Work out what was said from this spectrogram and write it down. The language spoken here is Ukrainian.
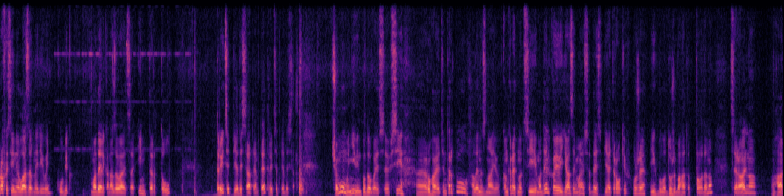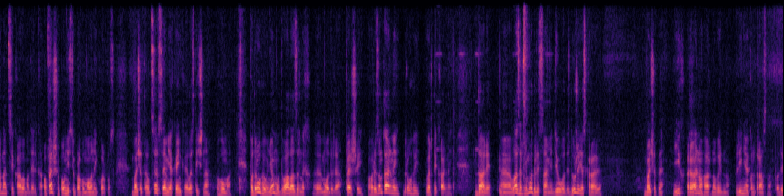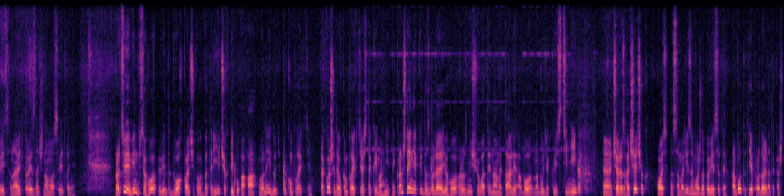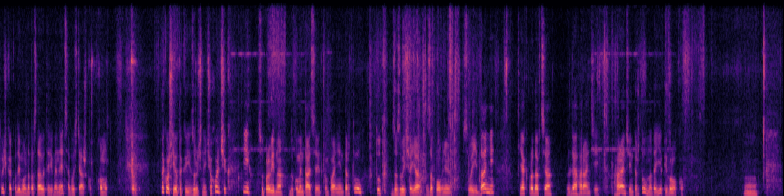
Професійний лазерний рівень, кубік. Моделька називається Intertool 3050 МТ 3050. Чому мені він подобається? Всі е, ругають Intertool, але не знаю. Конкретно цією моделькою я займаюся десь 5 років уже. Їх було дуже багато продано. Це реально гарна, цікава моделька. По-перше, повністю прогумований корпус. Бачите, оце все м'якенька еластична гума. По-друге, у ньому два лазерних е, модуля: перший горизонтальний, другий вертикальний. Далі, е, лазерні модулі самі діоди дуже яскраві. Бачите, їх реально гарно видно. Лінія контрастна. Подивіться, навіть при значному освітленні. Працює він всього від двох пальчикових батарійочок типу АА. Вони йдуть у комплекті. Також іде в комплекті ось такий магнітний кронштейн, який дозволяє його розміщувати на металі або на будь-якій стіні е, через гачечок. Ось на саморізи можна повісити. Або тут є продольна така штучка, куди можна поставити ріменець або стяжку. Хомут. Також є такий зручний чохольчик і супровідна документація від компанії Intertool. Тут зазвичай я заповнюю свої дані як продавця для гарантії. Гарантію Intertool надає півроку.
